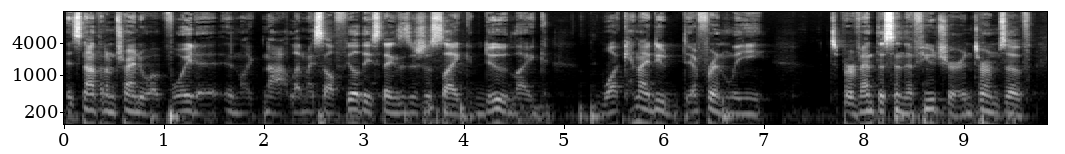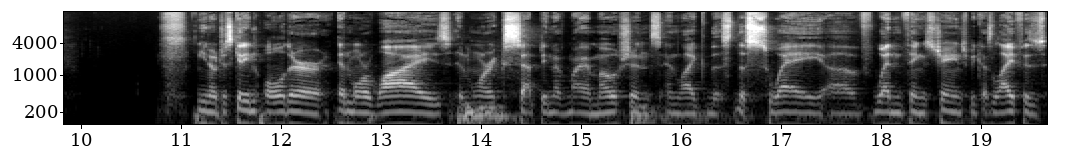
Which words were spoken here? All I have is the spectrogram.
it's not that I'm trying to avoid it and like not let myself feel these things. It's just like, dude, like, what can I do differently to prevent this in the future in terms of, you know, just getting older and more wise and more accepting of my emotions and like the the sway of when things change because life is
